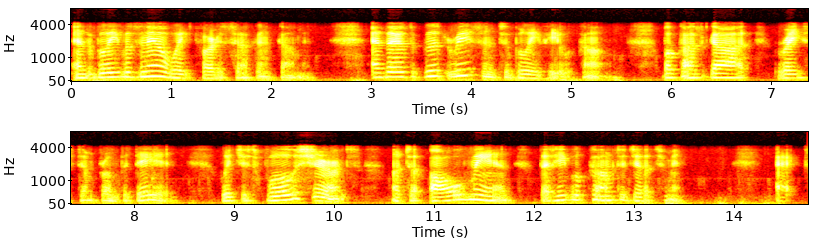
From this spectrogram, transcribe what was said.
and the believers now wait for his second coming. And there's a good reason to believe he will come, because God raised him from the dead, which is full assurance unto all men that he will come to judgment. Acts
